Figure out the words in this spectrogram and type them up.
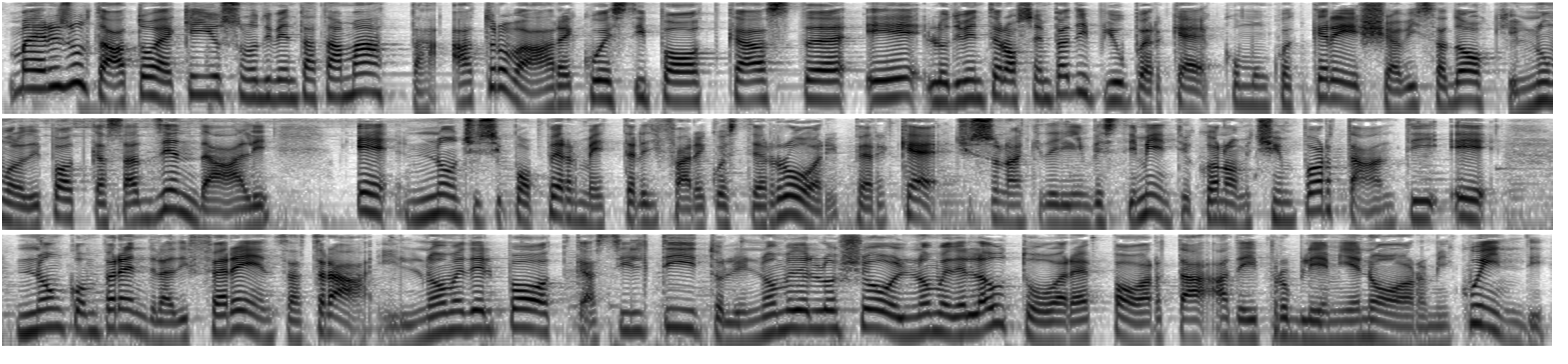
ma il risultato è che io sono diventata matta a trovare questi podcast e lo diventerò sempre di più perché comunque cresce a vista d'occhio il numero di podcast aziendali e non ci si può permettere di fare questi errori perché ci sono anche degli investimenti economici importanti e non comprende la differenza tra il nome del podcast, il titolo, il nome dello show, il nome dell'autore porta a dei problemi enormi. Quindi,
